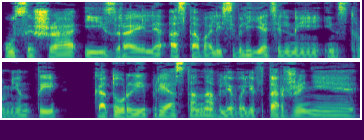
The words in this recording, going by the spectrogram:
у США и Израиля оставались влиятельные инструменты, которые приостанавливали вторжение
